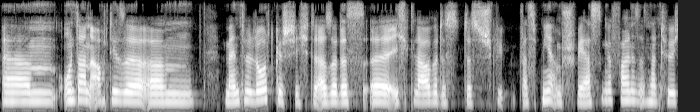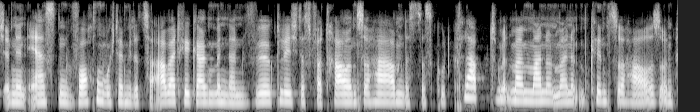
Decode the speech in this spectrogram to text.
Ähm, und dann auch diese ähm, Mental Load Geschichte, also das, äh, ich glaube, das das, was mir am schwersten gefallen ist, ist natürlich in den ersten Wochen, wo ich dann wieder zur Arbeit gegangen bin, dann wirklich das Vertrauen zu haben, dass das gut klappt mit meinem Mann und meinem Kind zu Hause. Und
